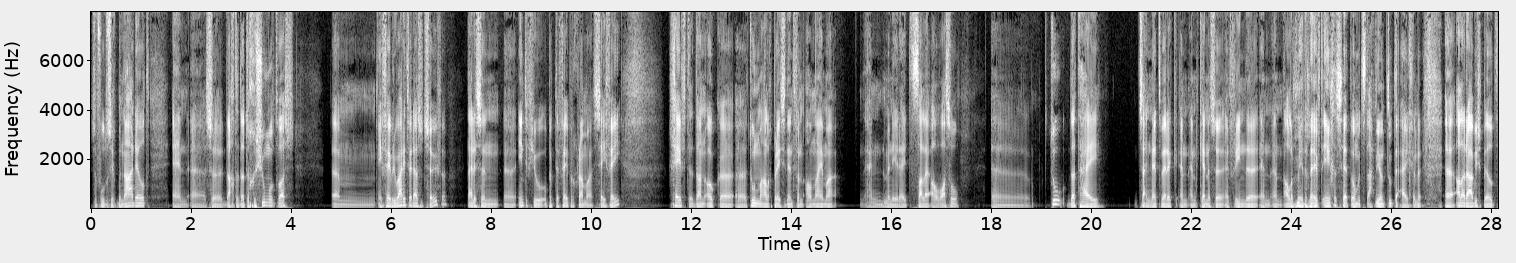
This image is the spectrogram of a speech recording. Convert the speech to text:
Ze voelden zich benadeeld. En uh, ze dachten dat er gesjoemeld was. Um, in februari 2007, tijdens een uh, interview op het tv-programma CV, geeft dan ook uh, toenmalig president van Al-Naima, en de meneer heet Saleh Al-Wassel, toe dat hij zijn netwerk en, en kennissen en vrienden en, en alle middelen heeft ingezet om het stadion toe te eigenen. Al-Arabi speelt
